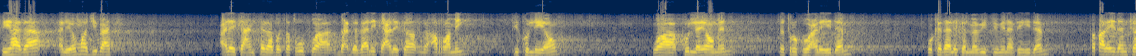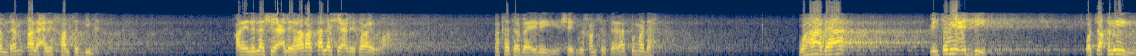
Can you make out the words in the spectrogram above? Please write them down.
في هذا اليوم واجبات. عليك أن تذهب وتطوف وبعد ذلك عليك الرمي في كل يوم وكل يوم تتركه عليه دم وكذلك المبيت في منى فيه دم. فقال إذا كم دم؟ قال عليه خمسة دماء. قال إذا لا شيء عليه غيرها قال لا شيء عليك غيرها. فكتب إليه الشيخ بخمسة آلاف ثم ذهب. وهذا من تبيع الدين وتقليل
